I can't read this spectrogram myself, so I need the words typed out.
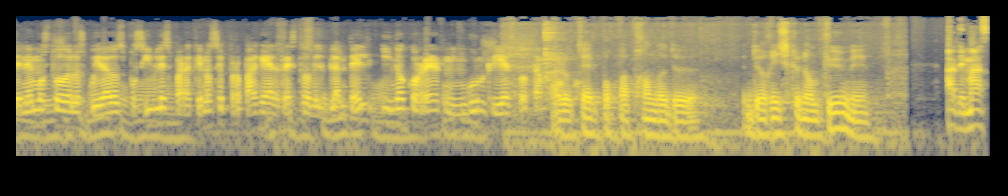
Tenemos todos los cuidados posibles para que no se propague al resto del plantel y no correr ningún riesgo tampoco. Además,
